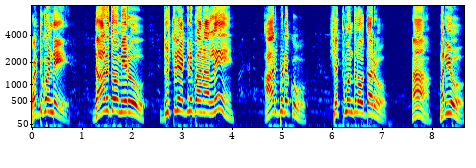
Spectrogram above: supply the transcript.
పట్టుకోండి. దానితో మీరు దుష్టిని అగ్నిపానాల్ని ఆర్పుటకు శక్తిమంతులు అవుతారు మరియు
